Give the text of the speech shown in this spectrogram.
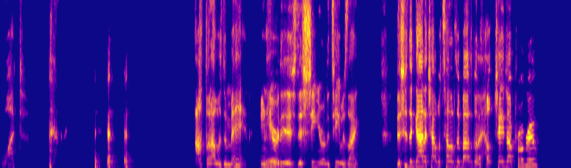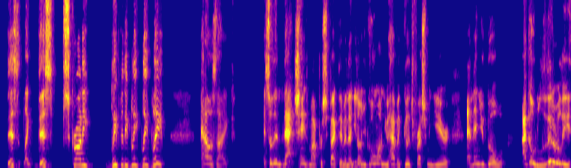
what? I thought I was the man. And yeah. here it is. This senior on the team is like, this is the guy that y'all was telling us about is going to help change our program. This, like this scrawny bleepity bleep bleep bleep. And I was like, and so then that changed my perspective. And then, you know, you go on, you have a good freshman year, and then you go, I go literally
